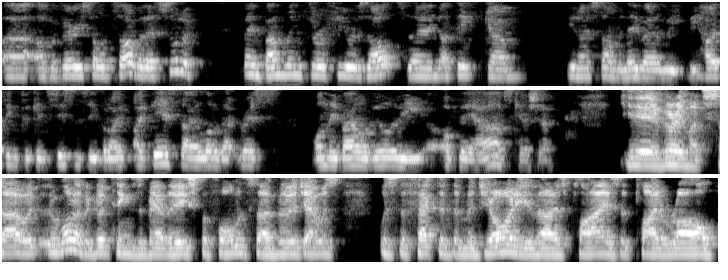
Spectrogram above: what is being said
uh, of a very solid side, but they've sort of been bumbling through a few results. And I think, um, you know, Simon Kneeburn will be, be hoping for consistency, but I, I, dare say a lot of that rests on the availability of their halves, Kesha. Yeah, very much so. One of the good things about the East performance, though, Burjo, was was the fact that the majority of those players that played a role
